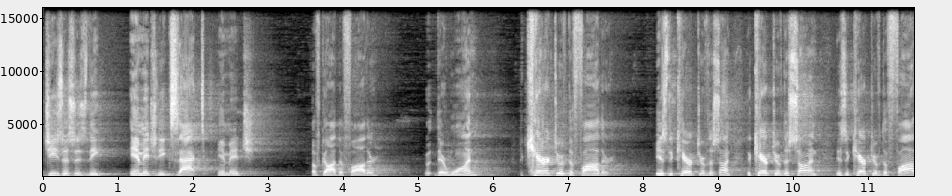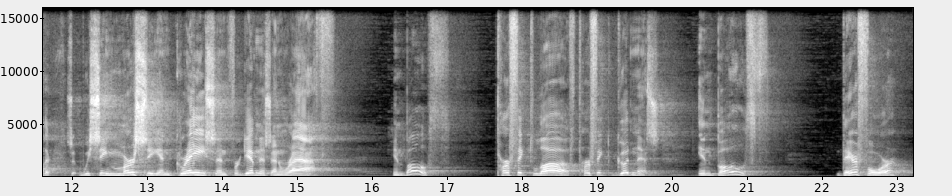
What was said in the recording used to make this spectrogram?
Jesus is the image, the exact image of God the Father. They're one. The character of the Father is the character of the Son. The character of the Son is the character of the Father. So we see mercy and grace and forgiveness and wrath in both. Perfect love, perfect goodness in both. Therefore,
